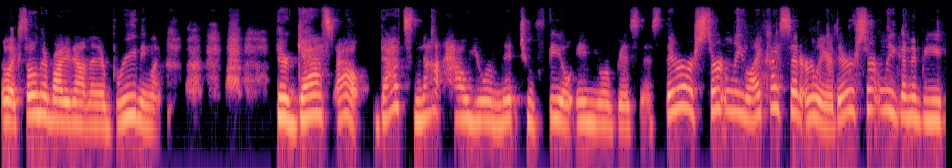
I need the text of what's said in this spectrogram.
They're like slowing their body down and they're breathing like they're gassed out. That's not how you're meant to feel in your business. There are certainly, like I said earlier, there are certainly going to be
